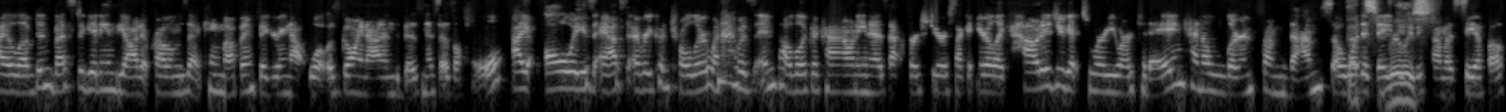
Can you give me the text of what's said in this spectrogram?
I loved investigating the audit problems that came up and figuring out what was going on in the business as a whole. I always asked every controller when I was in public accounting as that first year, second year, like how did you get to where you are today and kind of learn from them? So what did they really, do to become a CFO?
